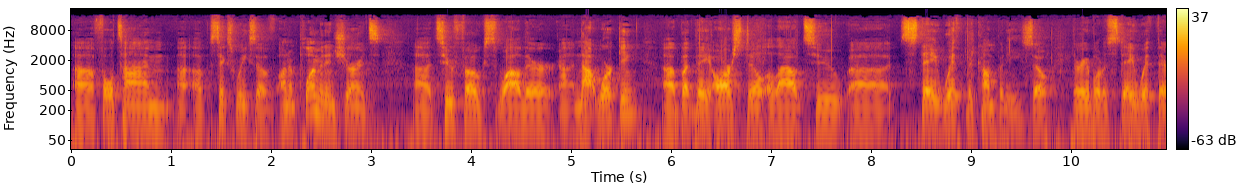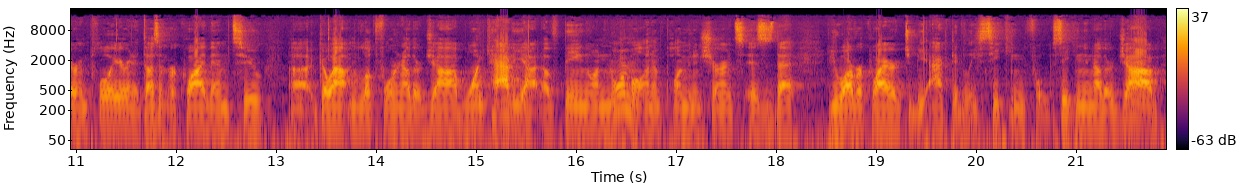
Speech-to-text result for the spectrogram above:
uh, full time, uh, six weeks of unemployment insurance uh, to folks while they're uh, not working, uh, but they are still allowed to uh, stay with the company. So they're able to stay with their employer, and it doesn't require them to go out and look for another job. One caveat of being on normal unemployment insurance is that you are required to be actively seeking for, seeking another job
